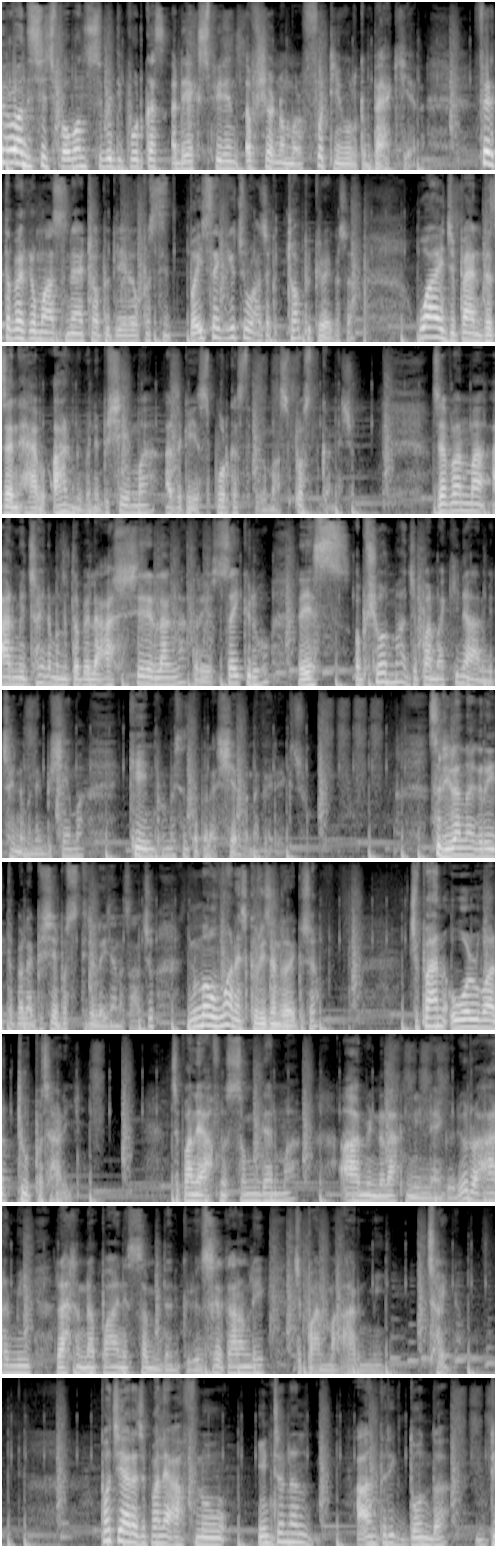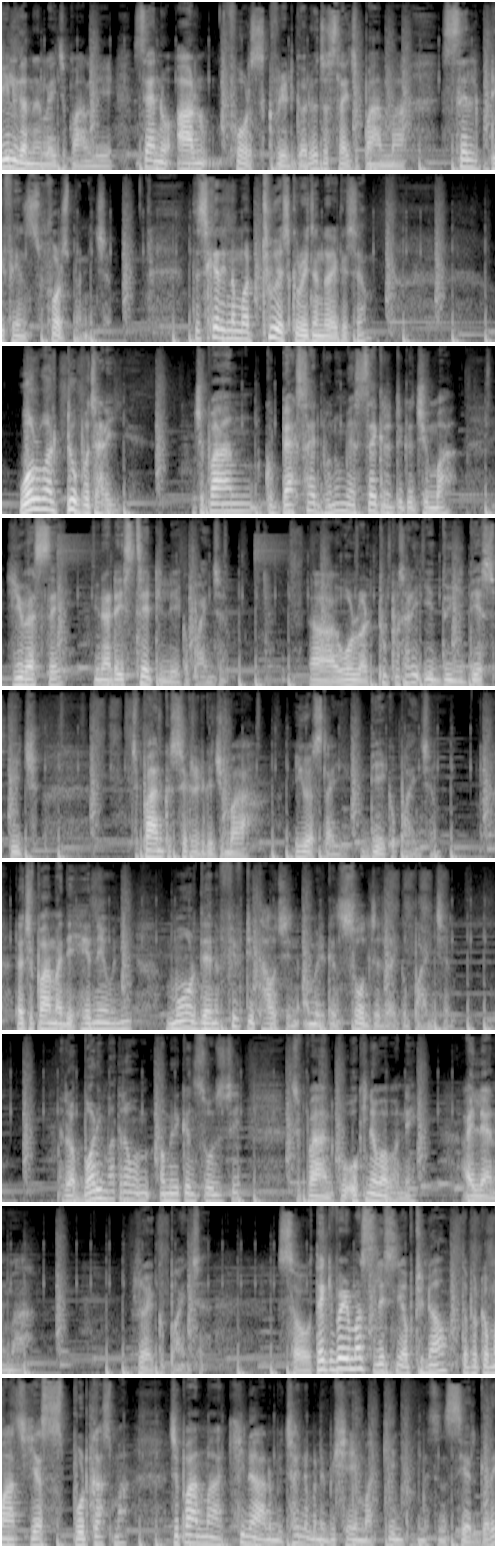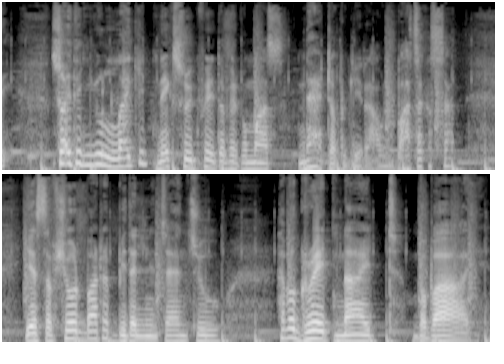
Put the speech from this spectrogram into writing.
everyone, this is Pawan Subedi podcast at the experience episode number 14. Welcome. फेरि तपाईँको माझ नयाँ टपिक लिएर उपस्थित भइसकेको छु। आजको टपिक रहेको छ। Why Japan doesn't have army भन्ने विषयमा आजको यस पोडकास्ट तपाईँको माझ प्रस्तुत गर्नेछु। जापानमा आर्मी छैन भन्दा तपाईँलाई आश्चर्य लाग्ला तर यो सही कुरो हो। र यस एपिसोडमा जापानमा किन आर्मी छैन भन्ने विषयमा केही इन्फर्मेसन तपाईँलाई सेयर गर्न गइरहेको छु। सो ढिला नगरी तपाईँलाई विषयवस्तुतिर लैजान चाहन्छु। नम्बर वान यसको रिजन रहेको छ। जापान वर्ल्ड वार टू पछाडि। जापानले आफ्नो संविधानमा आर्मी नराख्ने निर्णय गर्यो र आर्मी राख्न नपाइने संविधान गर्यो जसका कारणले जापानमा आर्मी छैन। पछि आएर जापानले आफ्नो इन्टरनल आन्तरिक द्वन्द्व डिल गर्नलाई जापानले सानो आर्म फोर्स क्रिएट गर्यो जसलाई जापानमा सेल्फ डिफेन्स फोर्स भनिन्छ। त्यसै गरी नम्बर टू यसको रिजन रहेको छ। वर्ल्ड वार टू पछाडि जापानको ब्याकसाइड भनौँ या सेक्युरिटीको जिम्मा युएसए युनाइटेड स्टेटले लिएको पाइन्छ। र वर्ल्ड वार टू पछाडि यी दुई देशबिच जापानको सेक्युरिटीको जिम्मा युएसलाई दिएको पाइन्छ। र जापानमा यदि हेर्ने हो भने more than fifty thousand American soldier रहेको पाइन्छ। र बढी मात्रामा अमेरिकन सोल्जर चाहिँ जापानको ओकिनावा भन्ने आइल्यान्डमा रहेको पाइन्छ। So thank you very much listening up to now तपाईँको माझ यस पोडकास्टमा जापानमा किन आर्मी छैन भन्ने विषयमा के इन्फर्मेसन सेयर गरेँ। So I think you like it next week फेरि तपाईँको माझ नयाँ टपिक लिएर आउने भाषाका साथ। यस एपिसोडबाट बिदा लिन चाहन्छु। Have a great night bye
